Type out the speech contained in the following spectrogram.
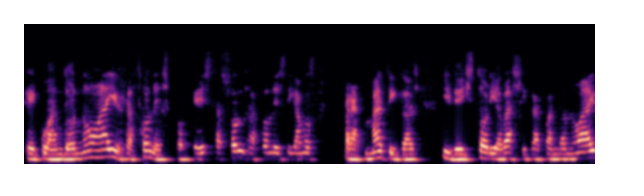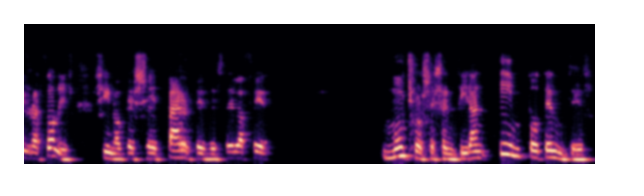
que cuando no hay razones, porque estas son razones, digamos, pragmáticas y de historia básica, cuando no hay razones, sino que se parte desde la fe, muchos se sentirán impotentes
